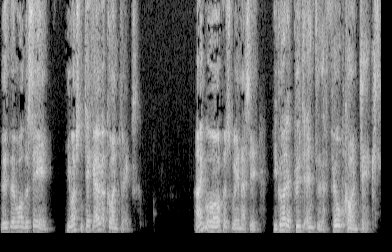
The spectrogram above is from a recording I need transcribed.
They, they, well, they say, you mustn't take out of context. I go opposite way and I say, you got to put it into the full context.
